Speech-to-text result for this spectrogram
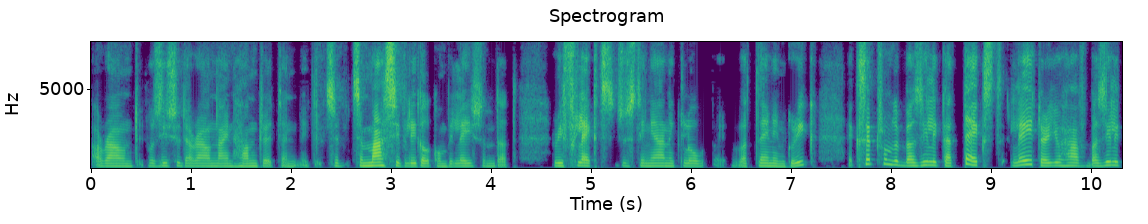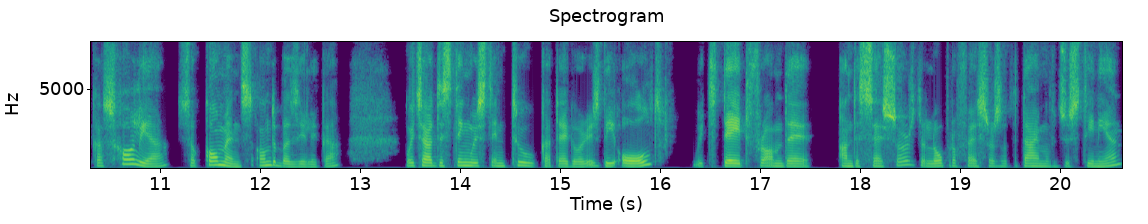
around, it was issued around 900, and it, it's, a, it's a massive legal compilation that reflects Justinianic law, but then in Greek. Except from the Basilica text, later you have Basilica scholia, so comments on the Basilica, which are distinguished in two categories the old, which date from the antecessors, the law professors at the time of Justinian,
